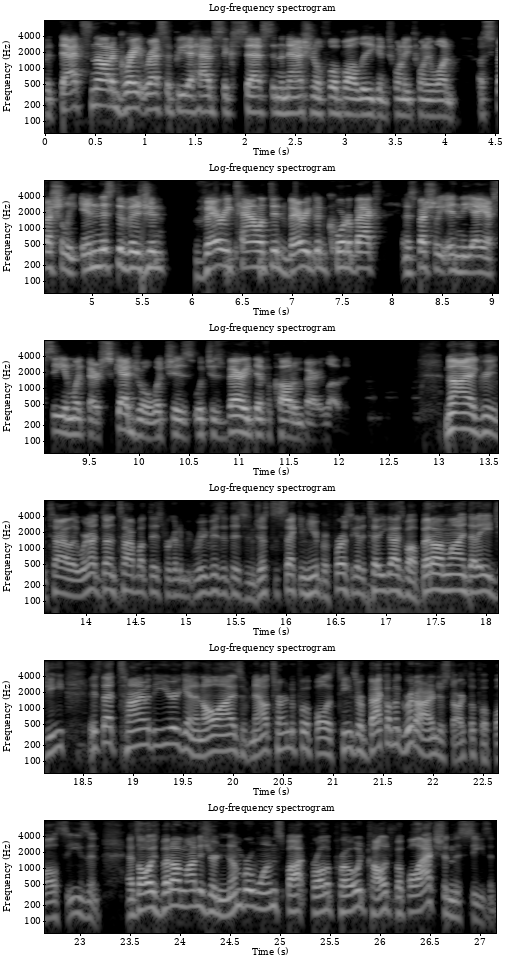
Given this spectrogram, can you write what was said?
But that's not a great recipe to have success in the National Football League in 2021, especially in this division. Very talented, very good quarterbacks, and especially in the AFC and with their schedule, which is which is very difficult and very loaded. No, I agree entirely. We're not done talking about this. We're going to revisit this in just a second here. But first, I got to tell you guys about betonline.ag. It's that time of the year again, and all eyes have now turned to football as teams are back on the gridiron to start the football season. As always, betonline is your number one spot for all the pro and college football action this season.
